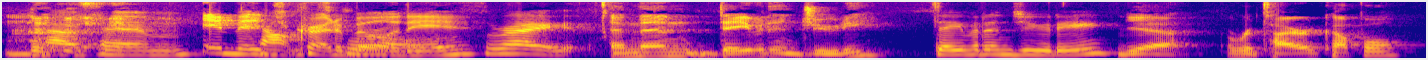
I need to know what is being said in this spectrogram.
have him Image count credibility. squirrels. right? And then David and Judy, David and Judy. yeah, a retired couple.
